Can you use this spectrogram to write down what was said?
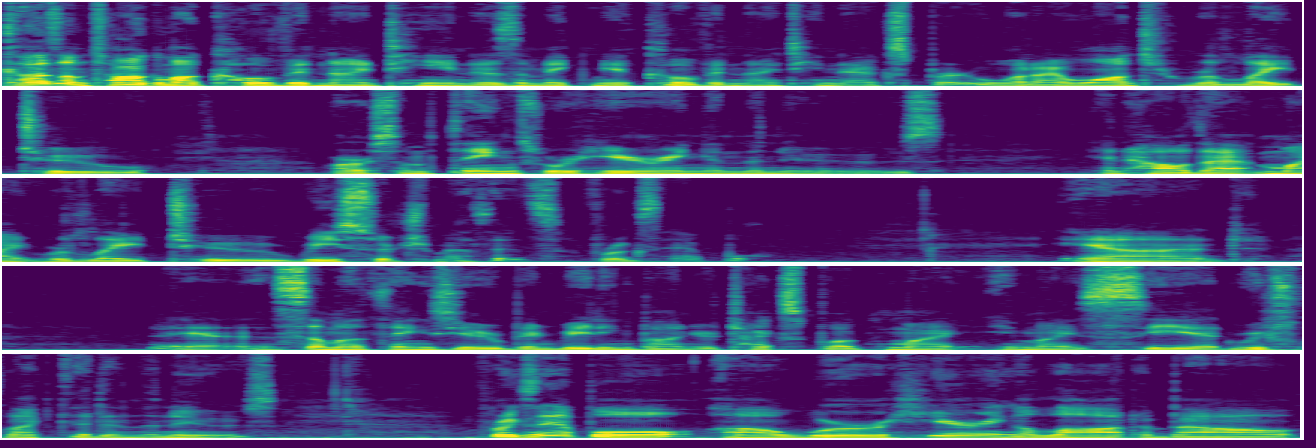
because I'm talking about COVID 19 it doesn't make me a COVID 19 expert. What I want to relate to are some things we're hearing in the news and how that might relate to research methods, for example. And and some of the things you've been reading about in your textbook might you might see it reflected in the news. For example, uh, we're hearing a lot about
